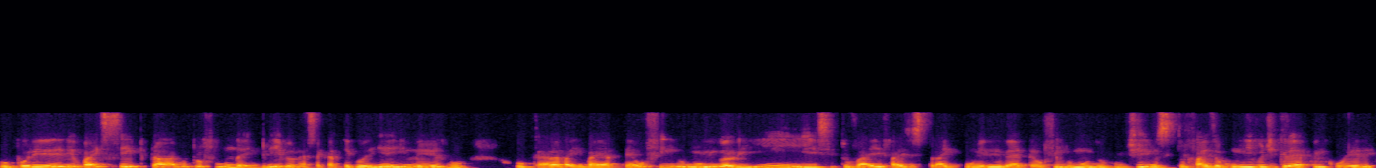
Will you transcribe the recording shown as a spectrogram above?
o Poirier, ele vai sempre para água profunda, é incrível, nessa categoria aí mesmo, o cara vai, vai até o fim do mundo ali, e se tu vai e faz strike com ele, ele vai até o fim do mundo contigo, se tu faz algum nível de grappling com ele,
